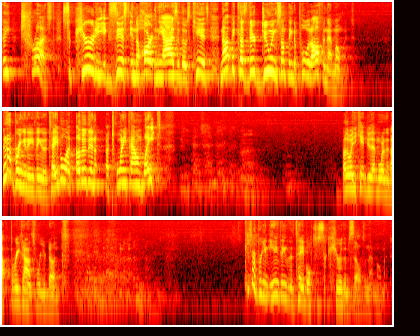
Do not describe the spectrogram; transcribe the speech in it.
They trust. Security exists in the heart and the eyes of those kids, not because they're doing something to pull it off in that moment. They're not bringing anything to the table other than a 20 pound weight. By the way, you can't do that more than about three times before you're done. Kids aren't bringing anything to the table to secure themselves in that moment,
